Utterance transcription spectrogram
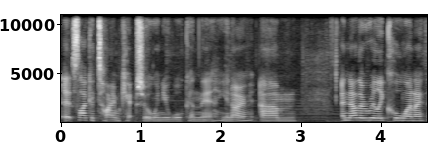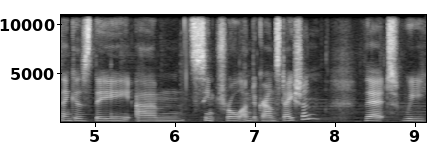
it's like a time capsule when you walk in there, you know? Um, another really cool one I think is the um, Central Underground Station that we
